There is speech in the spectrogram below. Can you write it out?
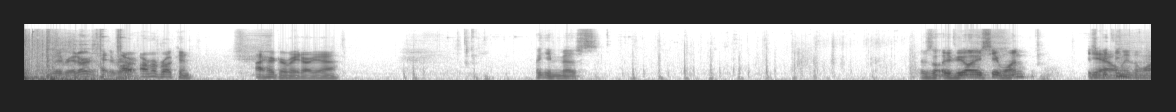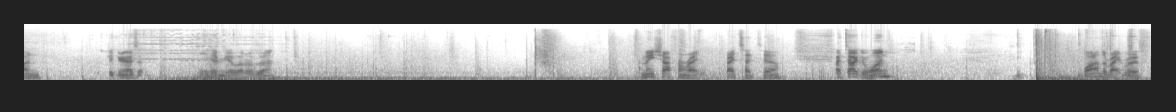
Is they radar? They Hit, radar. ar- armor broken. I heard your radar. Yeah. I think he missed. There's if you only see one. He's yeah, peeking? only the one. Speaking right. side. He hit me a little bit. I'm being shot from right right side too. I tagged one. One on the right roof.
